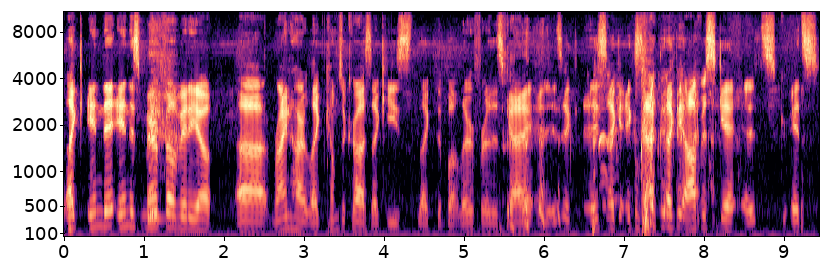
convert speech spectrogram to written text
like in the in this Mirafel video, uh, Reinhardt like comes across like he's like the butler for this guy, and it's it's like exactly like the Office skit. It's it's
